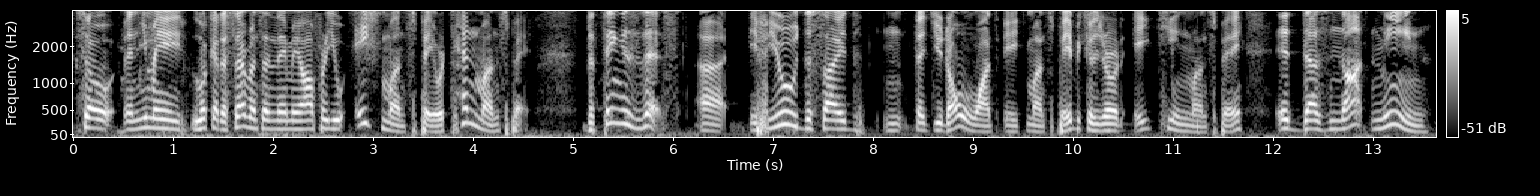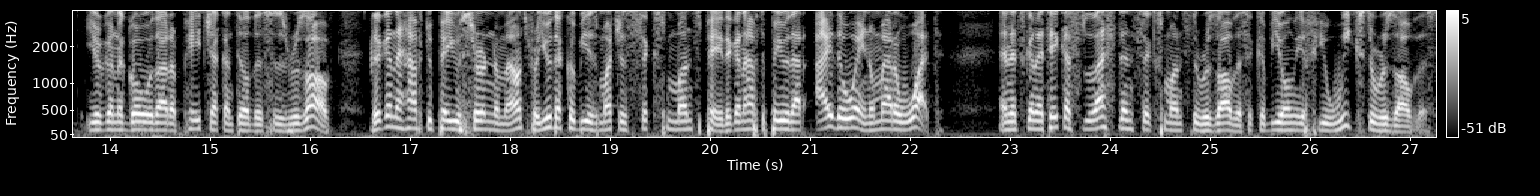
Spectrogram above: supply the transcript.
So, and you may look at a severance and they may offer you eight months pay or 10 months pay. The thing is this: uh, if you decide that you don't want eight months' pay because you're at 18 months' pay, it does not mean you're going to go without a paycheck until this is resolved. They're going to have to pay you certain amounts. For you, that could be as much as six months' pay. They're going to have to pay you that either way, no matter what. And it's going to take us less than six months to resolve this. It could be only a few weeks to resolve this.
